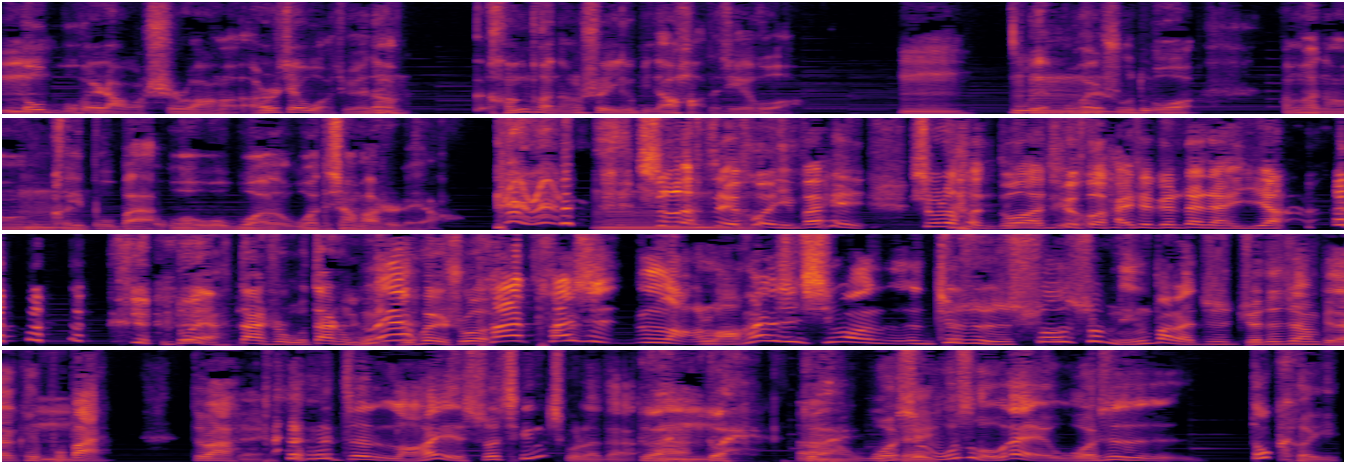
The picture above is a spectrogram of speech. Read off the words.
嗯。都不会让我失望，而且我觉得嗯。很可能是一个比较好的结果，嗯。输也不会输多，很可能嗯可以不败。我我我我的想法是这样。嗯 说到最后，你发现说了很多啊，最后还是跟蛋蛋一样。对啊，但是我但是我不会说，他他是老老汉是希望呃就是说说明白了，就是觉得这场比赛可以不败，对吧？这老汉也说清楚了的。对对对啊我是无所谓，我是都可以。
